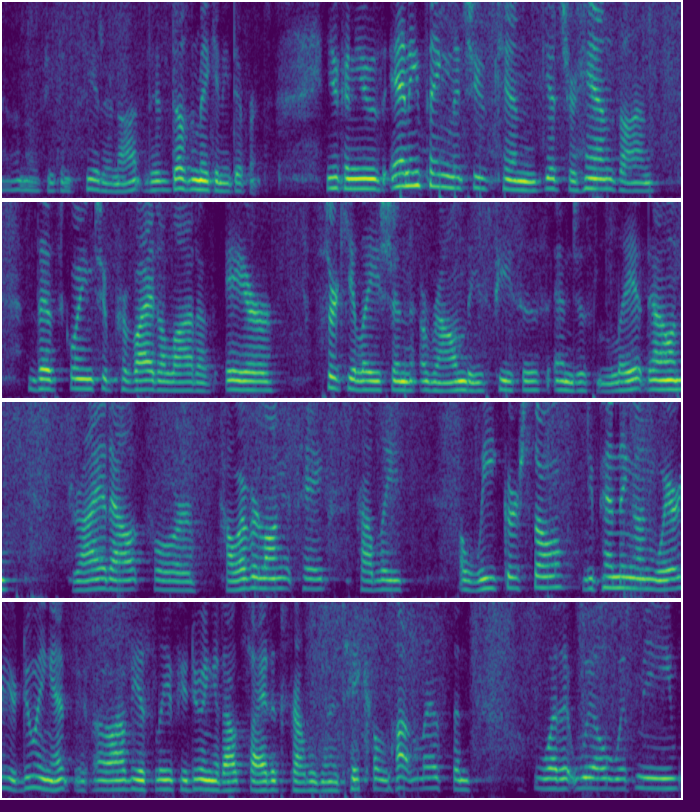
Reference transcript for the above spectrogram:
I don't know if you can see it or not. It doesn't make any difference. You can use anything that you can get your hands on that's going to provide a lot of air circulation around these pieces and just lay it down, dry it out for however long it takes, probably a week or so, depending on where you're doing it. Obviously, if you're doing it outside, it's probably going to take a lot less than what it will with me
